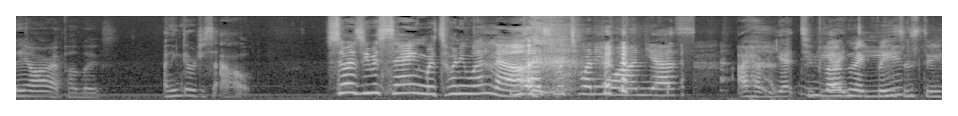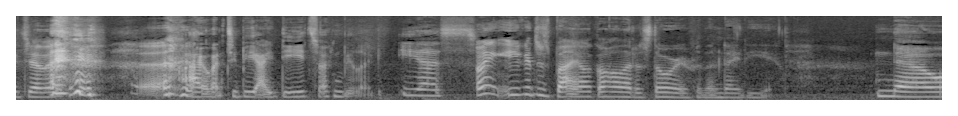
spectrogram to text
They are at Publix. I think they were just out. So as you were saying, we're 21 now. yes, we're 21. Yes, I have yet to we be both ID'd. make faces to each other. I want to be ID'd so I can be like, yes. I mean, you could just buy alcohol at a store for them to ID you. No,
